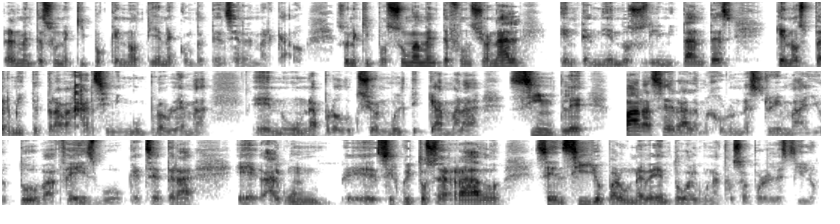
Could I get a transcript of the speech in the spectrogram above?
realmente es un equipo que no tiene competencia en el mercado. Es un equipo sumamente funcional, entendiendo sus limitantes, que nos permite trabajar sin ningún problema en una producción multicámara simple para hacer a lo mejor un stream a YouTube, a Facebook, etcétera, eh, algún eh, circuito cerrado, sencillo para un evento o alguna cosa por el estilo.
